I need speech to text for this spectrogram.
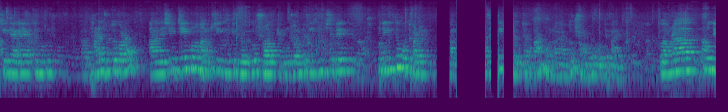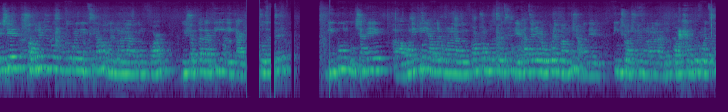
সেই জায়গায় একটা নতুন ধারা যুক্ত করা। বাংলাদেশের যে কোনো মানুষ নিজেকে যোগ্য, সৎ এবং জনপ্রতিনিধি হিসেবে প্রতিনিধিত্ব করতে পারবেন। তো আমরা পুরো দেশের সকলের জন্য উন্মুক্ত করে দিয়েছিলাম আমাদের মনোনয়ন আবেদন ফর্ম দুই সপ্তাহ ব্যাপী এই কার্য চলেছে বিপুল উৎসাহে অনেকেই আমাদের মনোনয়ন আবেদন ফর্ম সংগ্রহ করেছেন। দেড় হাজারের উপরে মানুষ আমাদের তিনশো আসনে মনোনয়ন আবেদন ফর্ম সংগ্রহ করেছেন।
